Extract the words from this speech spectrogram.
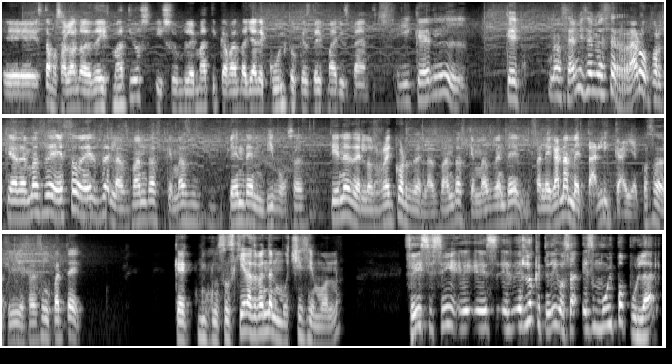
Eh, estamos hablando de Dave Matthews y su emblemática banda ya de culto que es Dave Matthews Band. Y que él, que no sé, a mí se me hace raro porque además de eso es de las bandas que más venden vivo. O sea, tiene de los récords de las bandas que más vende. O sea, le gana Metallica y a cosas así. O sea, es un cuate que sus giras venden muchísimo, ¿no? Sí, sí, sí. E, es, lo que te digo. O sea, es muy popular,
